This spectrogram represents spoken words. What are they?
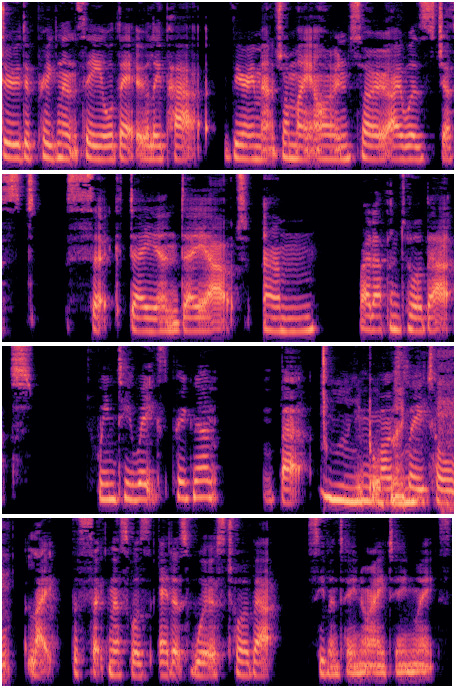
do the pregnancy or that early part very much on my own. So I was just sick day in, day out, um, right up until about 20 weeks pregnant. But oh, mostly till like the sickness was at its worst till about 17 or 18 weeks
